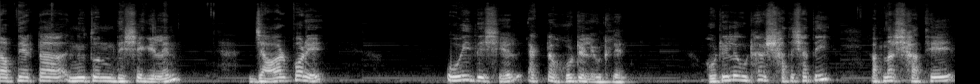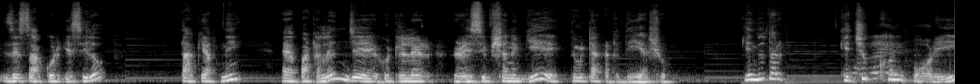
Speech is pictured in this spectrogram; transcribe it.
আপনি একটা নতুন দেশে গেলেন, যাওয়ার পরে ওই দেশের একটা হোটেলে উঠলেন। হোটেলে উঠার সাথে সাথেই আপনার সাথে যে চাকর গেছিল, তাকে আপনি পাঠালেন যে হোটেলের রিসিপশনে গিয়ে তুমি টাকাটা দিয়ে আসো। কিন্তু তার কিছুক্ষণ পরেই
